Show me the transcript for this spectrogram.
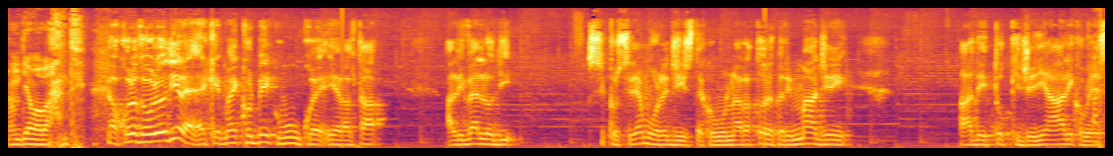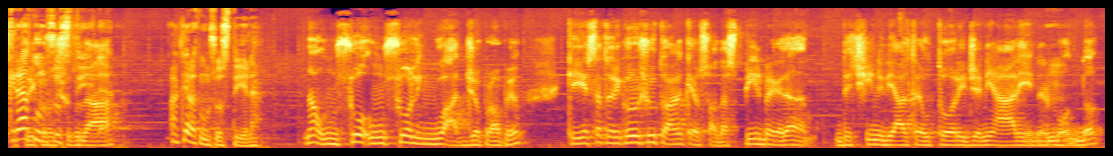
Andiamo avanti. No, quello che volevo dire è che Michael Bay comunque in realtà a livello di se consideriamo un regista come un narratore per immagini ha dei tocchi geniali come ha è stato creato un suo stile. da Ha creato un suo stile. no, un suo, un suo linguaggio proprio che gli è stato riconosciuto anche so, da Spielberg e da decine di altri autori geniali Mm. nel mondo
